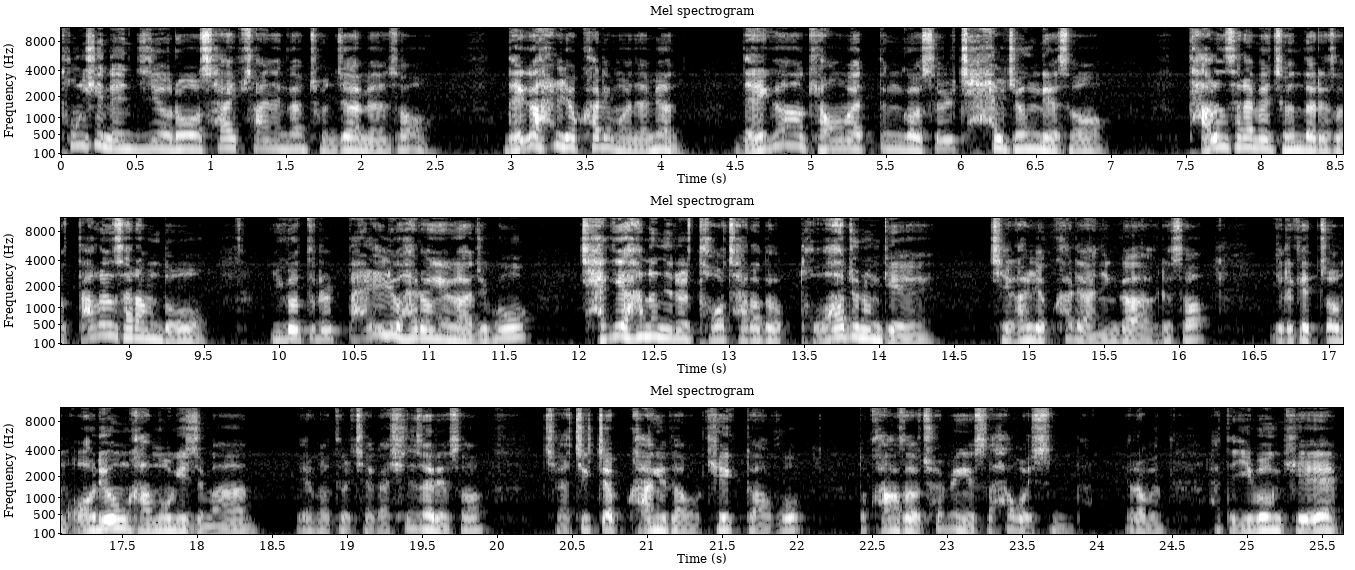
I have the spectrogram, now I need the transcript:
통신 엔지니어로 44년간 존재하면서 내가 할 역할이 뭐냐면 내가 경험했던 것을 잘 정리해서 다른 사람에 전달해서 다른 사람도 이것들을 빨리 활용해 가지고 자기 하는 일을 더 잘하도록 도와주는 게 제가 할 역할이 아닌가. 그래서 이렇게 좀 어려운 과목이지만 이런 것들 제가 신설해서 제가 직접 강의도 하고 기획도 하고 또 강사도 초빙해서 하고 있습니다. 여러분 하여튼 이번 기회에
